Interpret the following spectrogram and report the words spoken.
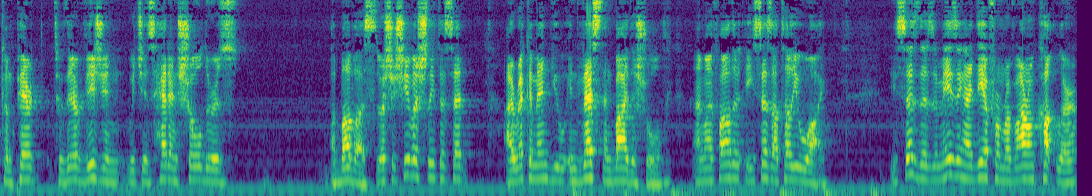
compared to their vision, which is head and shoulders above us. Rosh Yeshiva Shlita said, I recommend you invest and buy the shul. And my father, he says, I'll tell you why. He says there's an amazing idea from Rav Aaron Kotler.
